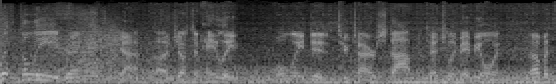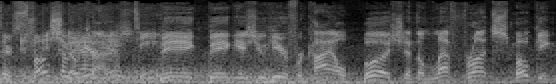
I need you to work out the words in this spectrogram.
with the lead, Rick. Yeah, uh, Justin Haley only did two tire stop, potentially, maybe only. No, but there's smoke coming no here tires. 18. Big, big issue here for Kyle Busch and the left front smoking.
